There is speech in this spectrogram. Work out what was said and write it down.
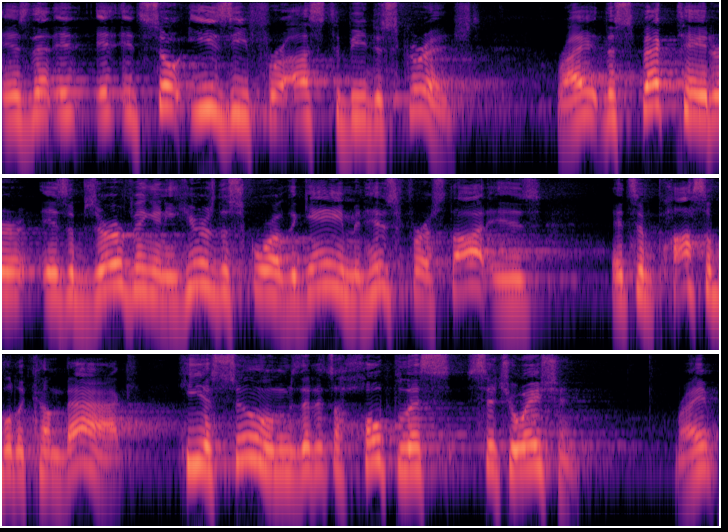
is that it, it, it's so easy for us to be discouraged, right? The spectator is observing and he hears the score of the game, and his first thought is, it's impossible to come back. He assumes that it's a hopeless situation, right?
